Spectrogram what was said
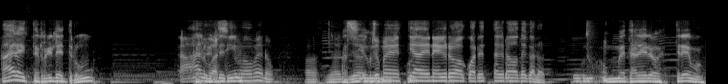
ah, era terrible true. Algo así más o menos. Yo, me vestía de negro a 40 grados de calor. Un, metalero extremo.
